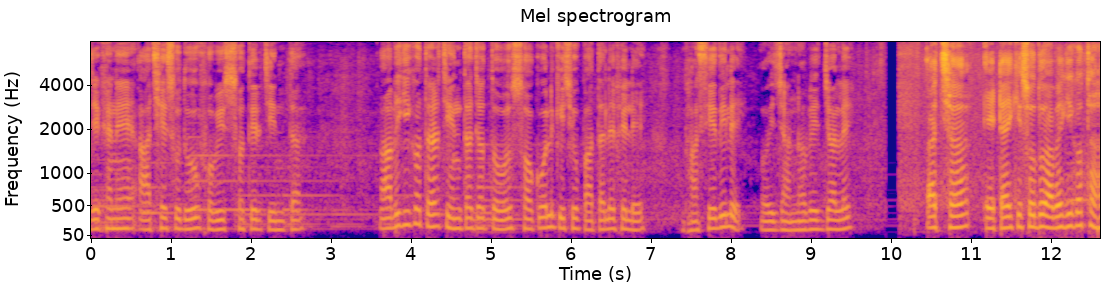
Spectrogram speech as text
যেখানে আছে শুধু ভবিষ্যতের চিন্তা। আবেগিকতার চিন্তা যত, সকল কিছু পাতালে ফেলে ভাসিয়ে দিলে ওই জাহ্নবীর জলে। আচ্ছা এটাই কি শুধু আবেগিকতা?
